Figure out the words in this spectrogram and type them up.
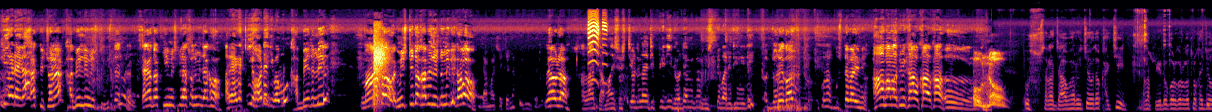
কি হটে গা? আর কিছু না খাবি মিষ্টি বুঝতে দেখা তো কি মিষ্টি লাগছো তুমি দেখো। আরে আগে কি হটে কি বাবু? খাবি দিলি মা তো মিষ্টি তো খাবি তুমি কি খাব? লাও লাও শালা জামাই ষষ্ঠী হটে না এটি পিড়ি হটে আমি কোনো বুঝতে রে। জোরে কোনো বুঝতে পারিনি। হ্যাঁ বাবা তুমি খাও খাও খাও। উফ সালা যা ভার হয়েছে ও তো খাইছি। পেটও গড় গড় খাইছি ও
